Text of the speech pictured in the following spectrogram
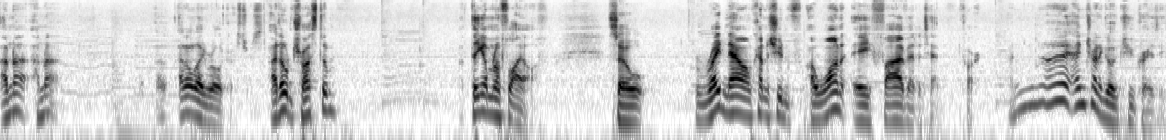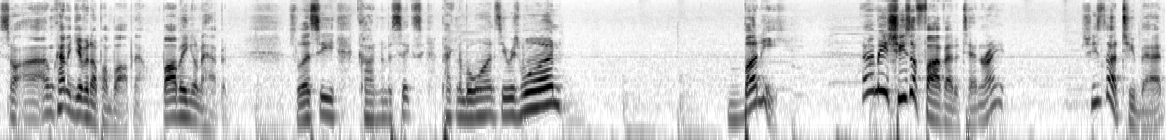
I'm not. I'm not. I don't like roller coasters. I don't trust them. I think I'm gonna fly off. So right now I'm kind of shooting. I want a five out of ten card. You I, ain't trying to go too crazy, so I, am kind of giving up on Bob now. Bob ain't gonna happen. So let's see card number six, pack number one, series one. Bunny. I mean, she's a five out of ten, right? She's not too bad.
